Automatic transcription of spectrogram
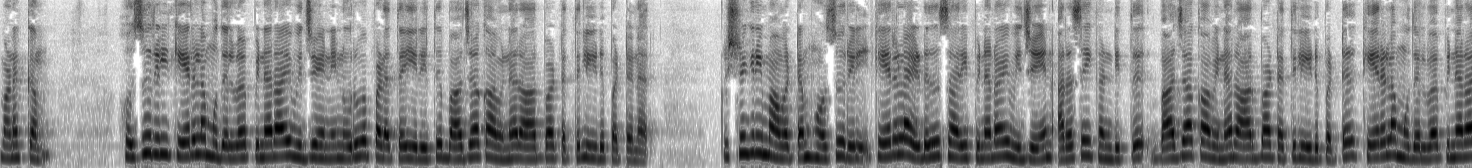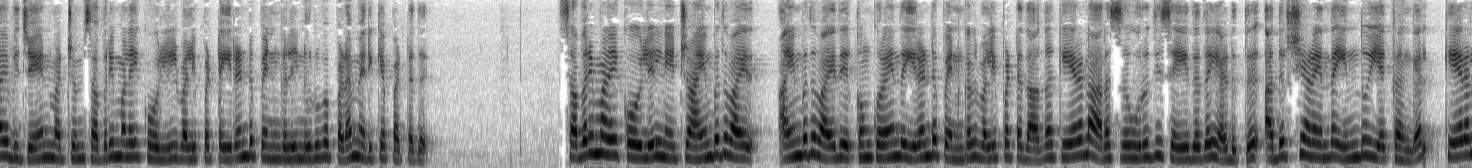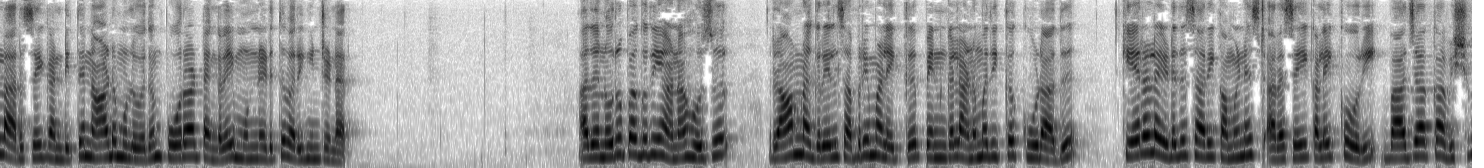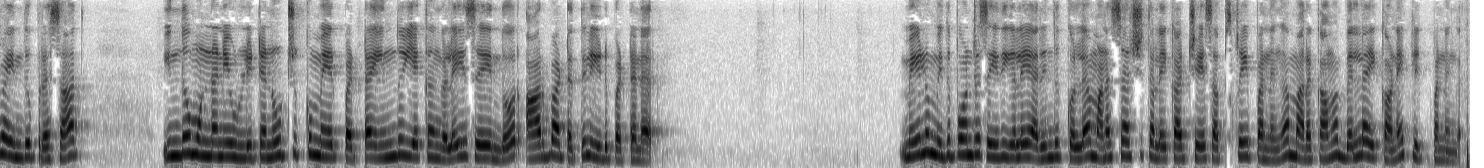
வணக்கம். ஹொசூரில் கேரள முதல்வர் பினராயி விஜயனின் உருவப்படத்தை எரித்து பாஜகவினர் ஆர்ப்பாட்டத்தில் ஈடுபட்டனர். கிருஷ்ணகிரி மாவட்டம் ஹொசூரில் கேரள இடதுசாரி பினராயி விஜயன் அரசை கண்டித்து பாஜகவினர் ஆர்ப்பாட்டத்தில் ஈடுபட்டு கேரள முதல்வர் பினராயி விஜயன் மற்றும் சபரிமலை கோயிலில் வழிபட்ட இரண்டு பெண்களின் உருவப்படம் எரிக்கப்பட்டது. சபரிமலை கோயிலில் நேற்று ஐம்பது வய ஐம்பது வயதிற்கும் குறைந்த இரண்டு பெண்கள் வழிபட்டதாக கேரள அரசு உறுதி செய்ததை அடுத்து அதிர்ச்சியடைந்த இந்து இயக்கங்கள் கேரள அரசை கண்டித்து நாடு முழுவதும் போராட்டங்களை முன்னெடுத்து வருகின்றனர். அதன் ஒரு பகுதியான ஹொசூர் ராம்நகரில் சபரிமலைக்கு பெண்கள் அனுமதிக்க கூடாது கேரள இடதுசாரி கம்யூனிஸ்ட் அரசை கலைக்கோரி பாஜக விஸ்வ இந்து பிரசாத் இந்து முன்னணி உள்ளிட்ட நூற்றுக்கும் மேற்பட்ட இந்து இயக்கங்களை சேர்ந்தோர் ஆர்ப்பாட்டத்தில் ஈடுபட்டனர். மேலும் இதுபோன்ற செய்திகளை அறிந்து கொள்ள மனசாட்சி தொலைக்காட்சியை சப்ஸ்கிரைப் பண்ணுங்க. மறக்காம பெல் ஐக்கானை கிளிக் பண்ணுங்க.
